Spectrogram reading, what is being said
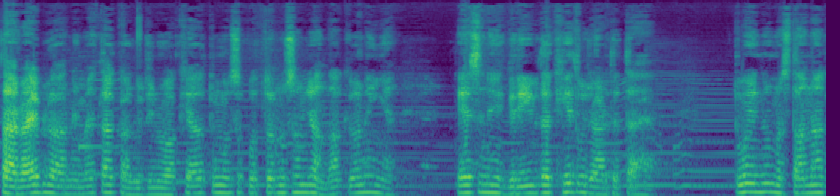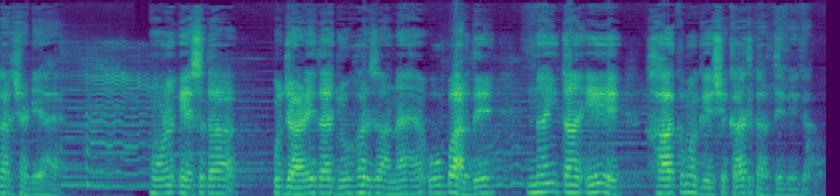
ਤਾਂ ਰਾਏ ਬੁਲਾਰ ਨੇ ਮਹਿਤਾ ਕਾਲੂ ਜੀ ਨੂੰ ਆਖਿਆ, ਤੂੰ ਉਸ ਪੁੱਤਰ ਨੂੰ ਸਮਝਾਉਂਦਾ ਕਿਉਂ ਨਹੀਂ ਹੈ? ਇਸ ਨੇ ਗਰੀਬ ਦਾ ਖੇਤ ਉਜਾੜ ਦਿੱਤਾ ਹੈ। ਤੂੰ ਇਹਨੂੰ ਮਸਤਾਨਾ ਕਰ ਛੱਡਿਆ ਹੈ। ਹੁਣ ਇਸ ਦਾ ਉਜਾੜੇ ਦਾ ਜੋ ਹਰਜ਼ਾਨਾ ਹੈ, ਉਹ ਭਰ ਦੇ, ਨਹੀਂ ਤਾਂ ਇਹ ਹਾਕਮ ਅੱਗੇ ਸ਼ਿਕਾਇਤ ਕਰ ਦੇਵੇਗਾ।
